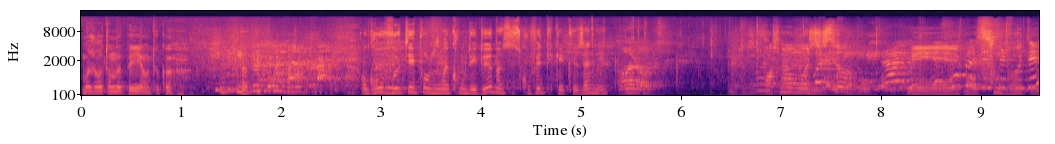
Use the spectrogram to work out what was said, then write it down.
Moi, je retourne au pays en tout cas. En gros, voter pour le moins con des deux, bah, c'est ce qu'on fait depuis quelques années. Franchement, moi je dis ça, mais je m'en fous de voter.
